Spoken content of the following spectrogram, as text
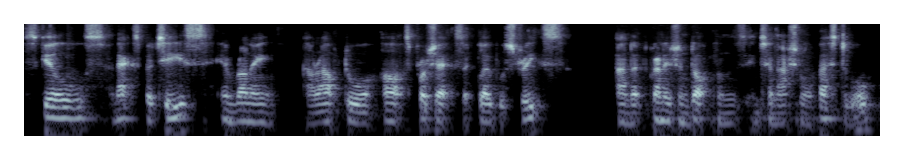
skills and expertise in running our outdoor arts projects at Global Streets and at Greenwich and Docklands International Festival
